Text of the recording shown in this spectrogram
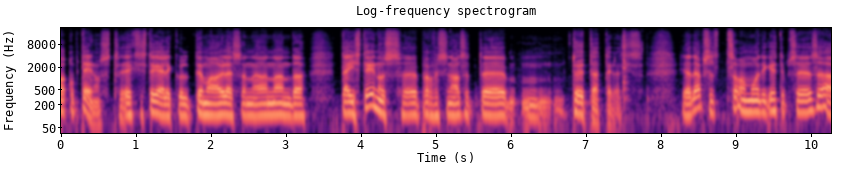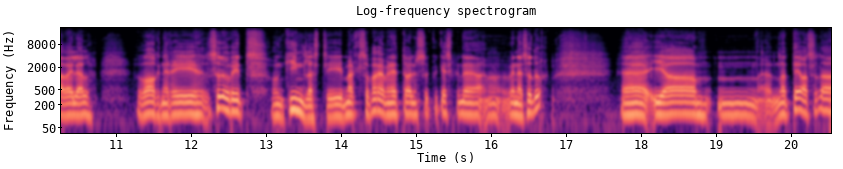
pakub teenust, ehk siis tegelikult tema ülesanne on anda täisteenus professionaalsete töötajatega siis. ja täpselt samamoodi kehtib see sõjaväljal. Wagneri sõdurid on kindlasti märksa paremini ette valmistatud kui keskmine Vene sõdur. ja mm, nad teevad seda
